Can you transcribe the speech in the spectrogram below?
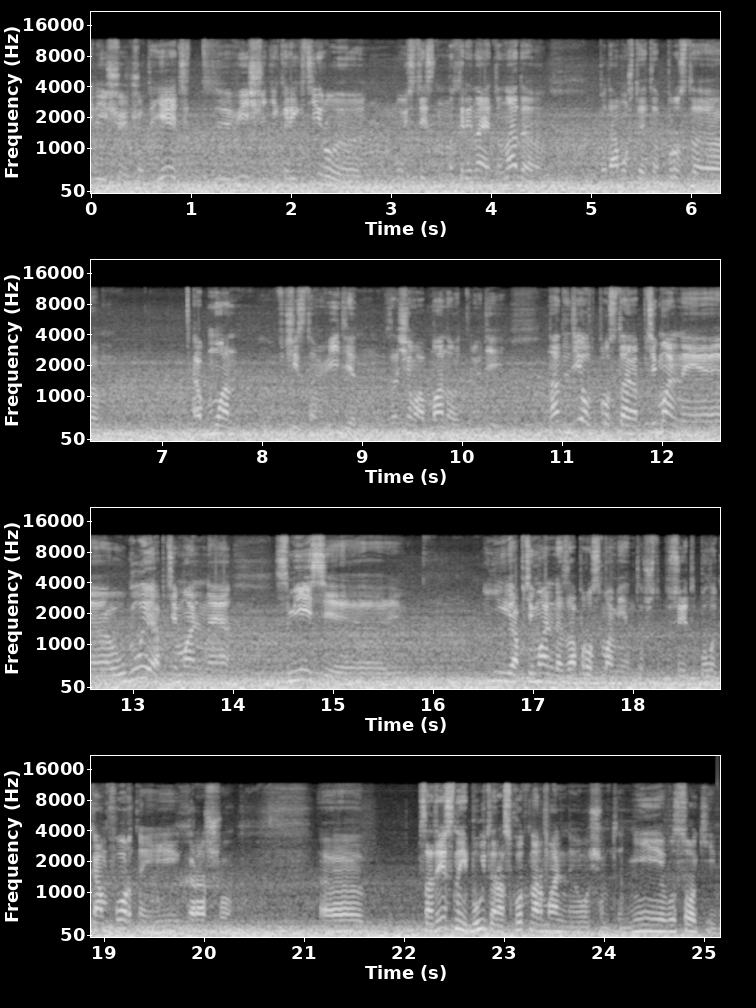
или еще что-то. Я эти вещи не корректирую, ну, естественно, нахрена это надо, потому что это просто обман в чистом виде. Зачем обманывать людей? Надо делать просто оптимальные э, углы, оптимальные смеси э, и оптимальный запрос момента, чтобы все это было комфортно и хорошо. Э, Соответственно, и будет расход нормальный, в общем-то, не высокий.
